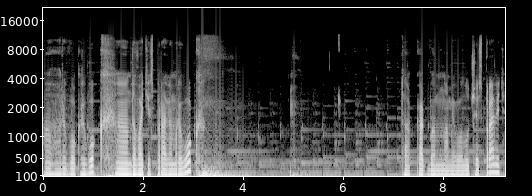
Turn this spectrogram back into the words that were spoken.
А, рывок, рывок. А, давайте исправим рывок. Так, как бы нам его лучше исправить?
